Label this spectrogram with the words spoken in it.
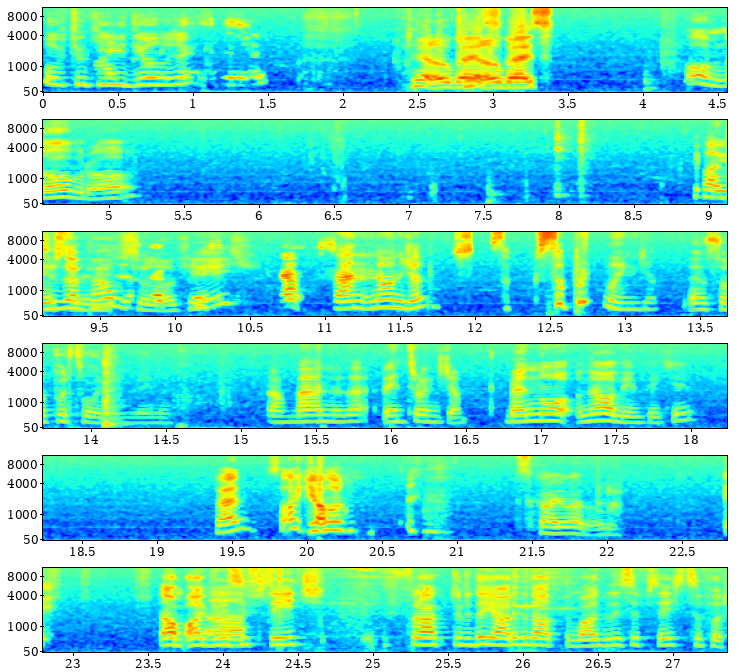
Oğlum çok iyi video olacak. Hello guys. Hello guys. Oğlum no bro. It is a pencil okay? Sen, sen ne oynayacaksın? Sap- Sapırt mı oynayacaksın? Ben sapırt oynayayım Zeynep. Tamam ben de renter oynayacağım. Ben no, ne alayım peki? Sen sanki al. Sky var oğlum. Tamam agresif stage. Fraktürü de yargı dağıttım. Agresif stage sıfır.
